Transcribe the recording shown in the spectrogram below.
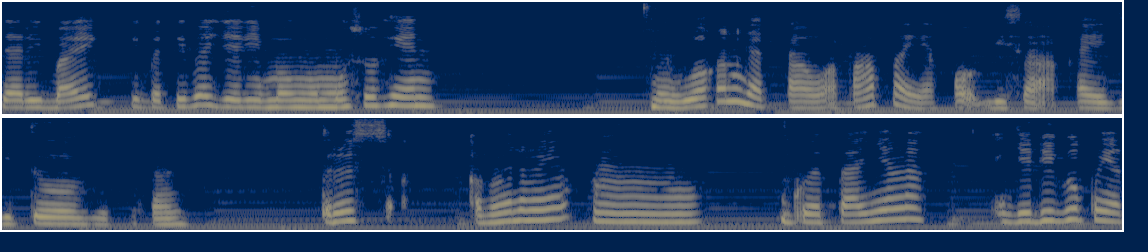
dari baik tiba-tiba jadi mau ngemusuhin. Nah gue kan nggak tahu apa-apa ya kok bisa kayak gitu gitu kan. Terus apa namanya hmm, gue tanya lah. Jadi gue punya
